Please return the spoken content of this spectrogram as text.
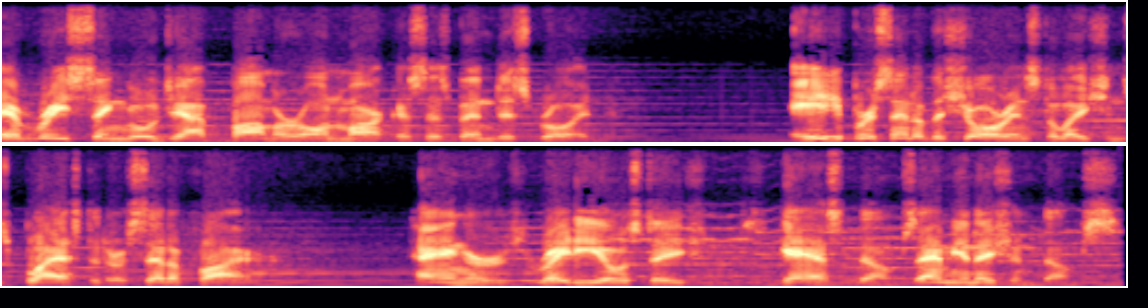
Every single Jap bomber on Marcus has been destroyed. 80% of the shore installations blasted or set afire. Hangars, radio stations, gas dumps, ammunition dumps.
